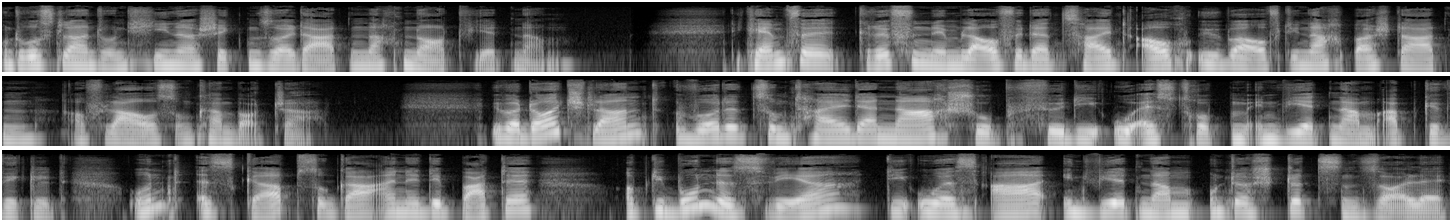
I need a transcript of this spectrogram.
und Russland und China schickten Soldaten nach Nordvietnam. Die Kämpfe griffen im Laufe der Zeit auch über auf die Nachbarstaaten, auf Laos und Kambodscha. Über Deutschland wurde zum Teil der Nachschub für die US-Truppen in Vietnam abgewickelt und es gab sogar eine Debatte, ob die Bundeswehr die USA in Vietnam unterstützen solle.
